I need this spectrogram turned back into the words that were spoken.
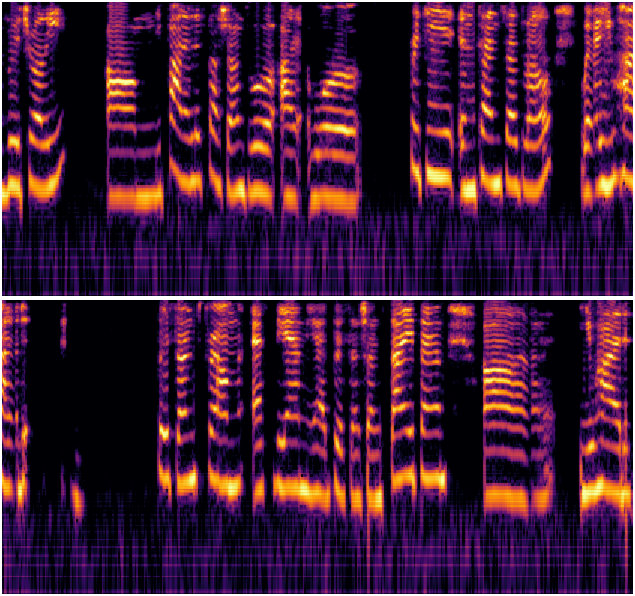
virtually. Um, the panel discussions were uh, were pretty intense as well, where you had persons from SBM, you had persons from SAIPEM, uh, you had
